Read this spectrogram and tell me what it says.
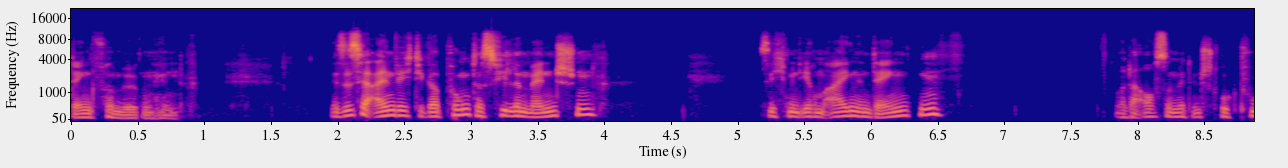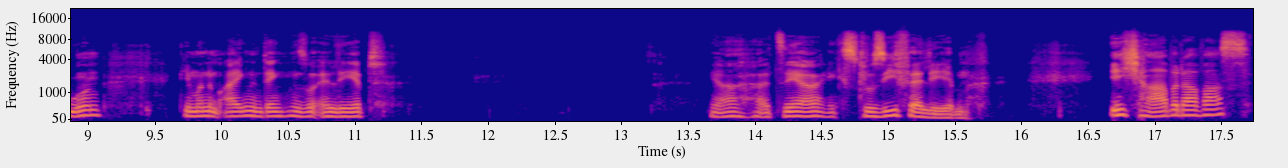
Denkvermögen hin. Es ist ja ein wichtiger Punkt, dass viele Menschen sich mit ihrem eigenen Denken oder auch so mit den Strukturen, die man im eigenen Denken so erlebt, ja, als sehr exklusiv erleben. Ich habe da was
